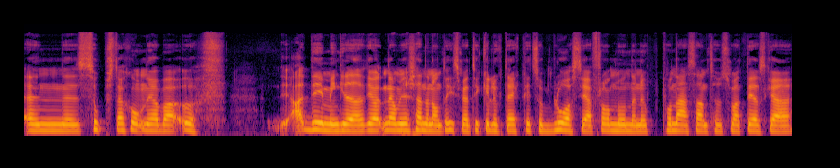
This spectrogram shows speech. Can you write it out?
en sopstation och jag bara uff. Ja, Det är min grej, att jag, om jag känner någonting som jag tycker luktar äckligt så blåser jag från munnen upp på näsan typ som att det ska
